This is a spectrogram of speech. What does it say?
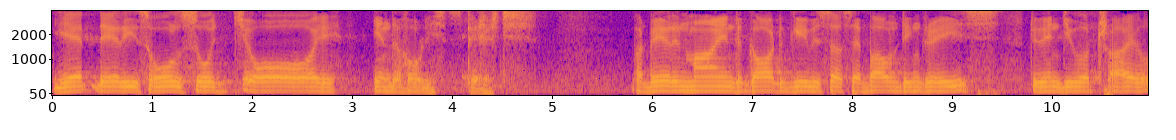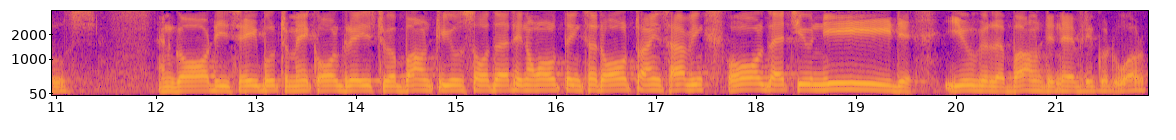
Yet there is also joy in the Holy Spirit. But bear in mind, God gives us abounding grace to endure trials. And God is able to make all grace to abound to you so that in all things at all times, having all that you need, you will abound in every good work.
